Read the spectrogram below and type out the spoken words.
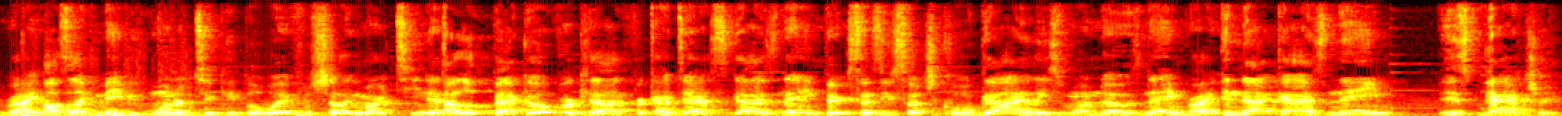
right? I was like maybe one or two people away from Shelly Martinez. I look back over because I forgot to ask the guy's name. Figure since he's such a cool guy, at least you want to know his name, right? And that guy's name is Patrick.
